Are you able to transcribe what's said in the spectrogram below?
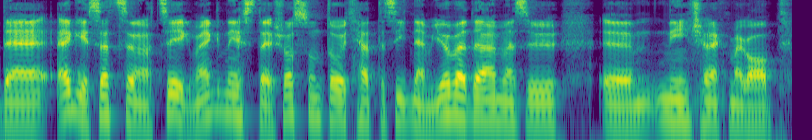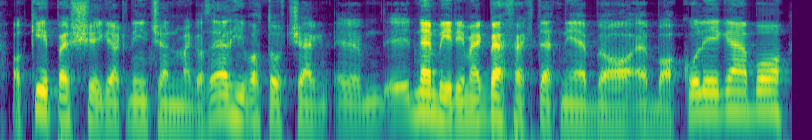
de egész egyszerűen a cég megnézte, és azt mondta, hogy hát ez így nem jövedelmező, nincsenek meg a, a képességek, nincsen meg az elhivatottság, nem éri meg befektetni ebbe a, ebbe a kollégába,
